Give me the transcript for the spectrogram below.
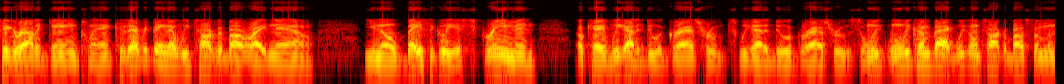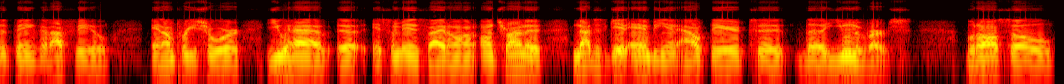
figure out a game plan because everything that we talked about right now, you know, basically is screaming okay, we got to do it grassroots. We got to do it grassroots. So when we, when we come back, we're going to talk about some of the things that I feel, and I'm pretty sure you have uh, some insight on on trying to not just get ambient out there to the universe, but also,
